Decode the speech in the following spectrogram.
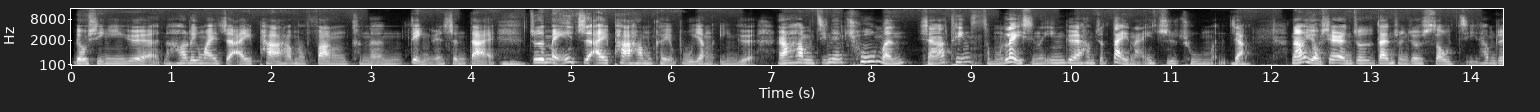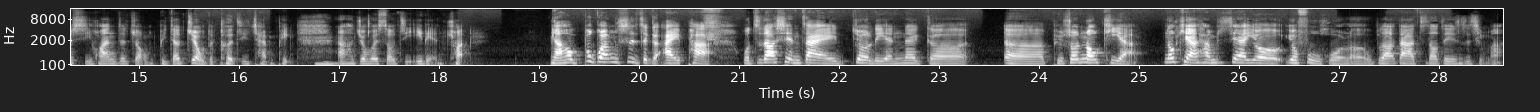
流行音乐，然后另外一只 iPad 他们放可能电影原声带，嗯就是每一只 iPad 他们可以有不一样的音乐，然后他们今天出门想要听什么类型的音乐，他们就带哪一支出门这样。然后有些人就是单纯就是收集，他们就喜欢这种比较旧的科技产品，然后就会收集一连串。然后不光是这个 iPad，我知道现在就连那个呃，比如说 Nokia。Nokia 他们现在又又复活了，我不知道大家知道这件事情吗？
